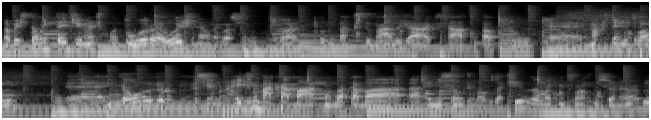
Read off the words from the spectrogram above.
talvez tão entediante quanto o ouro é hoje né? Um negócio todo mundo está acostumado já, chato e tal, é, mas que tem muito valor. É, então, eu, assim, a rede não vai acabar quando acabar a emissão de novos ativos, ela vai continuar funcionando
